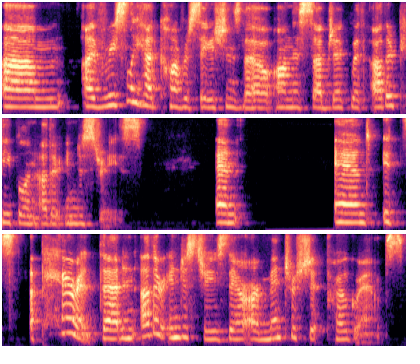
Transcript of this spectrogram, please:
Um, I've recently had conversations, though, on this subject with other people in other industries. And and it's apparent that in other industries, there are mentorship programs.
